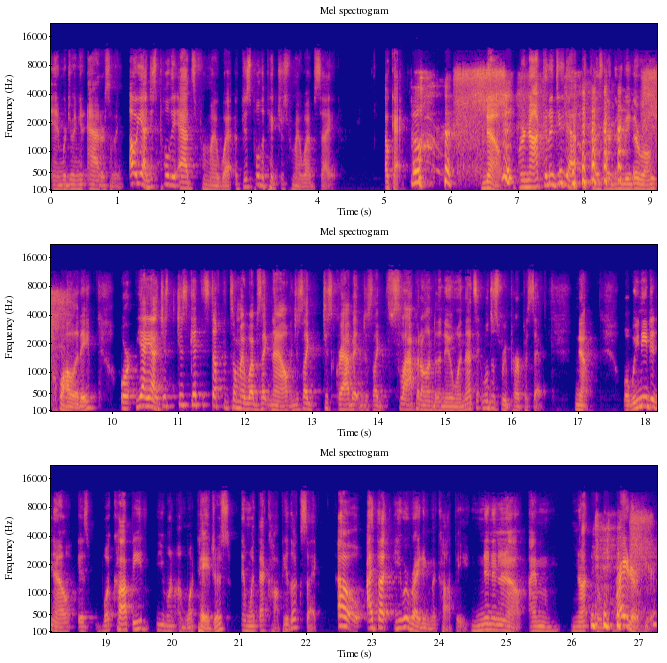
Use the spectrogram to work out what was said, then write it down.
and we're doing an ad or something oh yeah just pull the ads from my web just pull the pictures from my website okay no we're not going to do that because they're going to be the wrong quality or yeah yeah just just get the stuff that's on my website now and just like just grab it and just like slap it onto the new one that's it we'll just repurpose it no what we need to know is what copy you want on what pages and what that copy looks like. Oh, I thought you were writing the copy. No, no, no, no. I'm not the writer here.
